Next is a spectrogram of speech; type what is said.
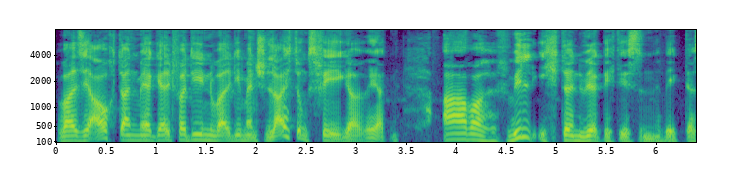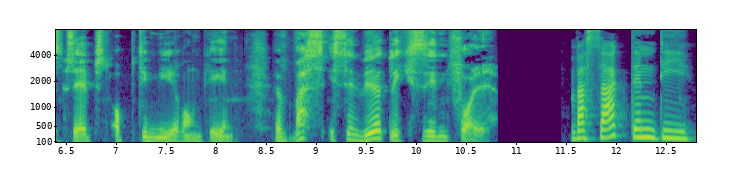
weil sie auch dann mehr Geld verdienen, weil die Menschen leistungsfähiger werden. Aber will ich denn wirklich diesen Weg der Selbstoptimierung gehen? Was ist denn wirklich sinnvoll? Was sagt denn die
